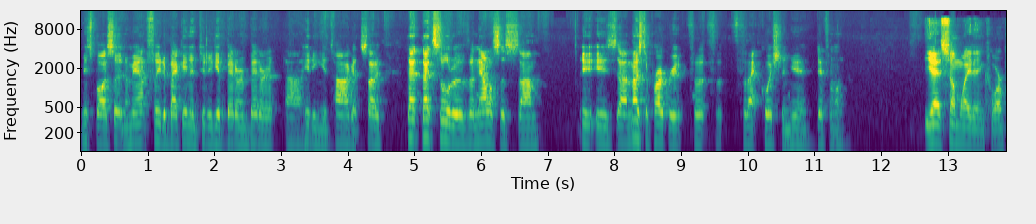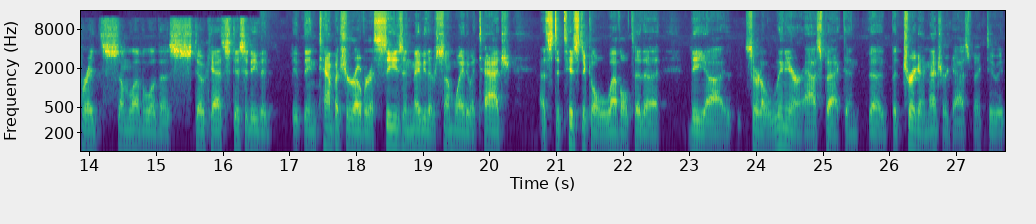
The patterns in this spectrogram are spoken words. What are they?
miss by a certain amount, feed it back in until you get better and better at uh, hitting your target. So that that sort of analysis um, is uh, most appropriate for, for for that question. Yeah, definitely. Yeah, some way to incorporate some level of the stochasticity that in temperature over a season, maybe there's some way to attach a statistical level to the the uh, sort of linear aspect and the the trigonometric aspect to it.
